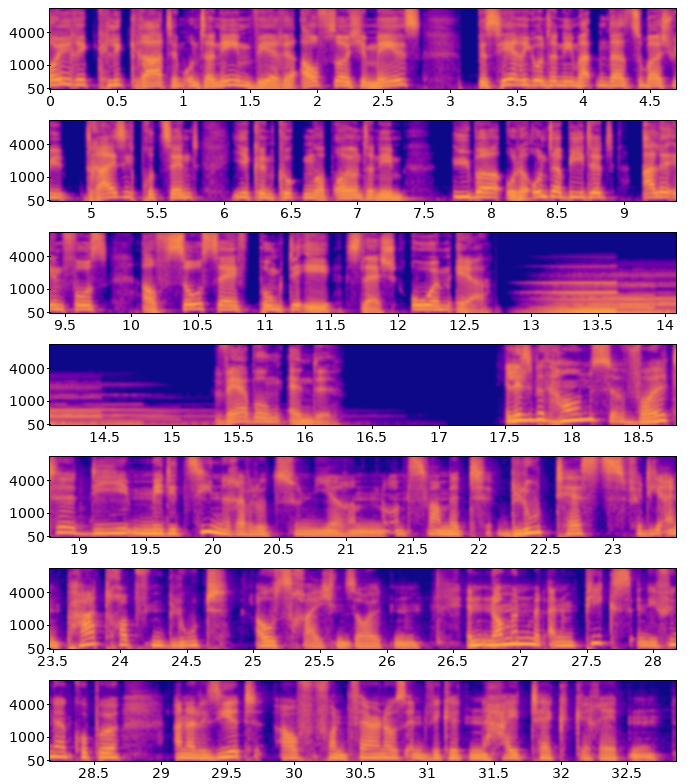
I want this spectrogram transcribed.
eure Klickrate im Unternehmen wäre auf solche Mails. Bisherige Unternehmen hatten da zum Beispiel 30 Prozent. Ihr könnt gucken, ob euer Unternehmen über- oder unterbietet. Alle Infos auf sosafe.de/slash omr. Werbung Ende. Elizabeth Holmes wollte die Medizin revolutionieren, und zwar mit Bluttests, für die ein paar Tropfen Blut ausreichen sollten. Entnommen mit einem Pieks in die Fingerkuppe, analysiert auf von Theranos entwickelten Hightech-Geräten.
